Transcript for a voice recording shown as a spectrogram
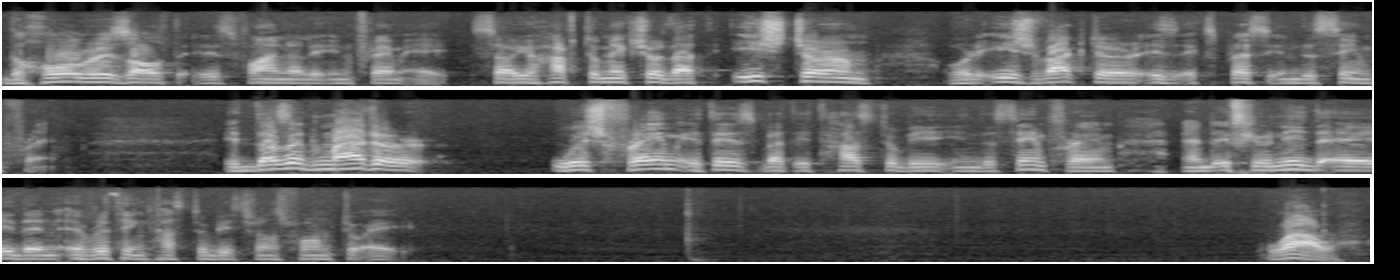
the whole result is finally in frame A. So you have to make sure that each term or each vector is expressed in the same frame. It doesn't matter which frame it is, but it has to be in the same frame. And if you need A, then everything has to be transformed to A. Wow,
